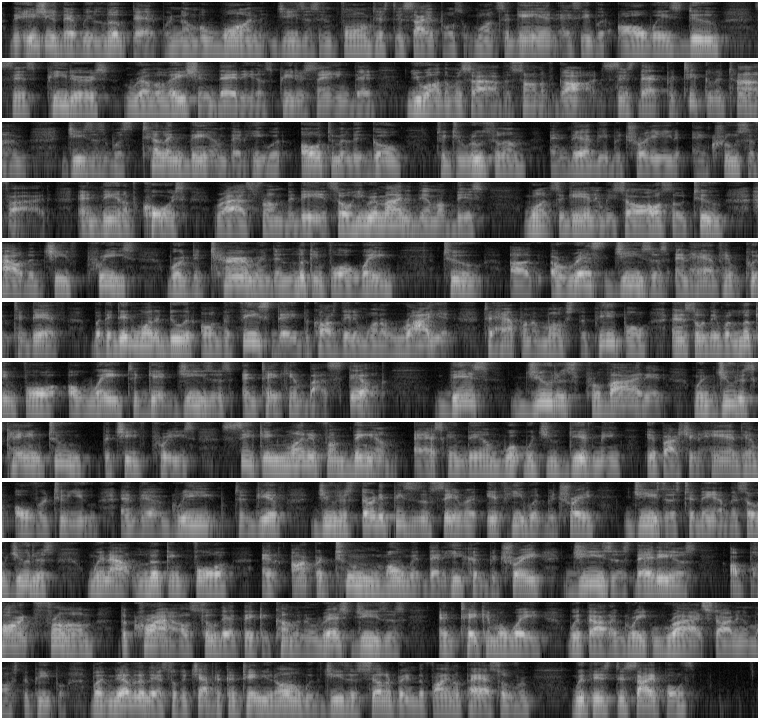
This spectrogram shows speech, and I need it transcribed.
The issues that we looked at were number one, Jesus informed his disciples once again, as he would always do since Peter's revelation, that is, Peter saying that you are the Messiah, the Son of God. Since that particular time, Jesus was telling them that he would ultimately go to Jerusalem and there be betrayed and crucified. And then, of course, rise from the dead. So he reminded them of this once again. And we saw also, too, how the chief priests were determined and looking for a way to uh, arrest Jesus and have him put to death. But they didn't want to do it on the feast day because they didn't want a riot to happen amongst the people. And so they were looking for a way to get Jesus and take him by stealth. This Judas provided when Judas came to the chief priests seeking money from them, asking them, What would you give me if I should hand him over to you? And they agreed to give Judas 30 pieces of silver if he would betray Jesus to them. And so Judas went out looking for an opportune moment that he could betray Jesus, that is, apart from the crowd, so that they could come and arrest Jesus and take him away without a great riot starting amongst the people. But nevertheless, so the chapter continued on with Jesus celebrating the final Passover with his disciples.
